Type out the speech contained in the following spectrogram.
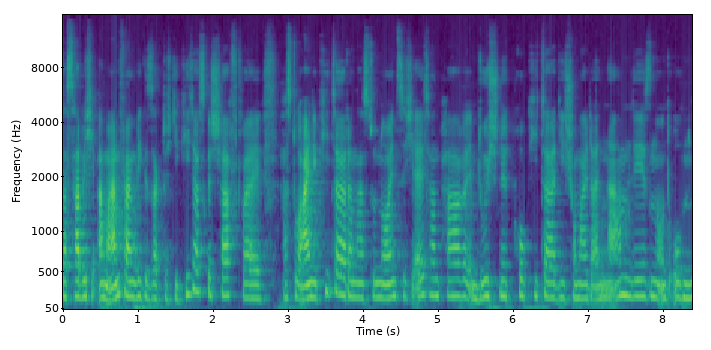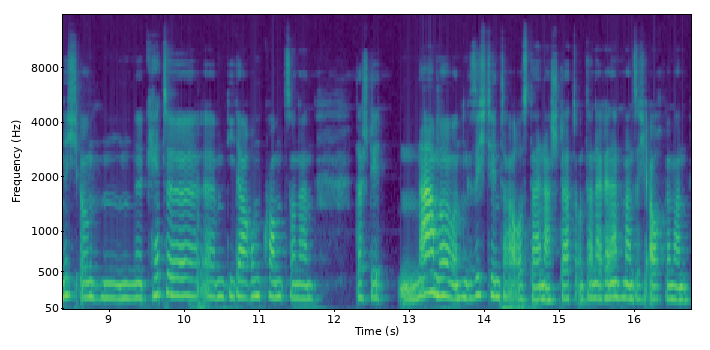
das habe ich am Anfang, wie gesagt, durch die Kitas geschafft, weil hast du eine Kita, dann hast du 90 Elternpaare im Durchschnitt pro Kita, die schon mal deinen Namen lesen und oben nicht irgendeine Kette, ähm, die da rumkommt, sondern da steht ein Name und ein Gesicht hinter aus deiner Stadt. Und dann erinnert man sich auch, wenn man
